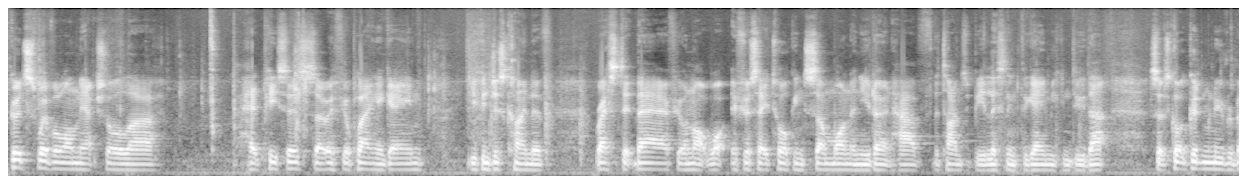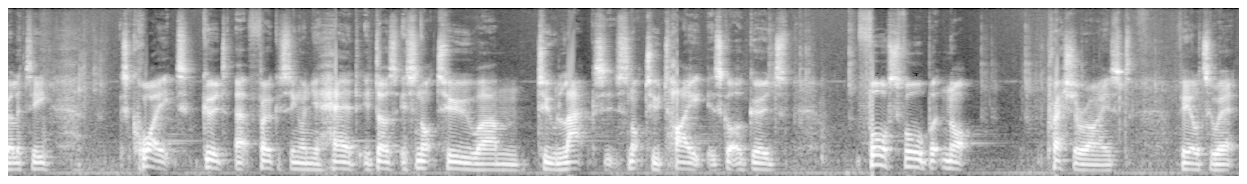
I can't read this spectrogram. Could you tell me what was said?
good swivel on the actual uh, headpieces, so if you're playing a game, you can just kind of rest it there. If you're not, what if you're say talking to someone and you don't have the time to be listening to the game, you can do that. So it's got good maneuverability. It's quite good at focusing on your head. It does. It's not too um, too lax. It's not too tight. It's got a good forceful but not pressurized feel to it.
